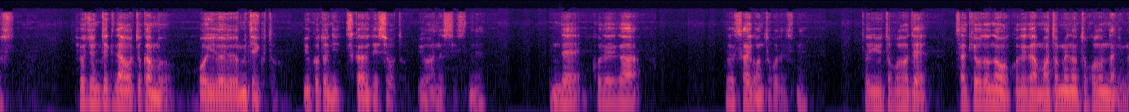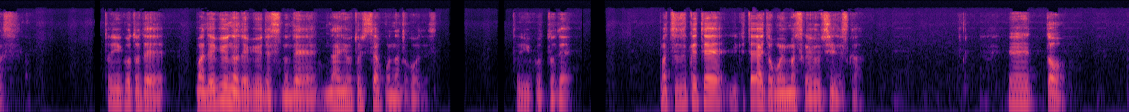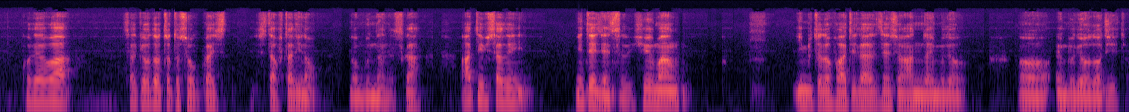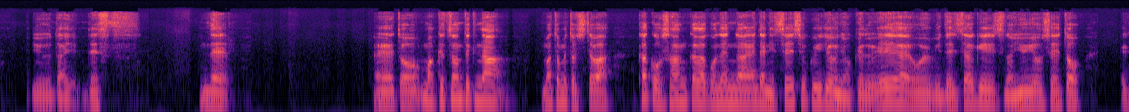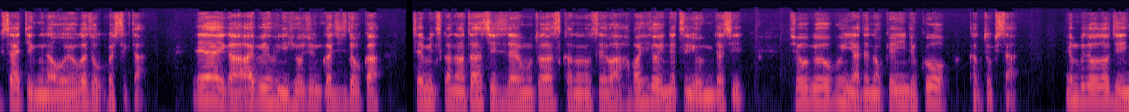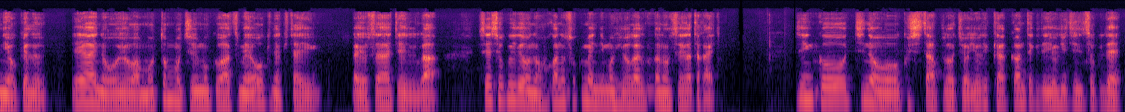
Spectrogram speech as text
標準的なアウトカムをいろいろ見ていくということに使うでしょうという話ですね。で、これが、これ最後のところですね。というところで、先ほどのこれがまとめのところになります。ということで、まあ、レビューのレビューですので、内容としてはこんなところです。ということで、まあ、続けていきたいと思いますが、よろしいですか？えー、っと、これは先ほどちょっと紹介した2人の論文なんですが、 artificial intelligence、human in vitro fertilization embryo embryology という題です。で、えーとまあ、結論的なまとめとしては、過去3から5年の間に生殖医療における AI およびデジタル技術の有用性とエキサイティングな応用が増加してきた。AI が IVF に標準化、自動化、精密化の新しい時代をもたらす可能性は幅広い熱意を生み出し、商業分野での権威力を獲得した。エンブリオロジーにおける AI の応用は最も注目を集め大きな期待が寄せられているが、生殖医療の他の側面にも広がる可能性が高いと。人工知能を駆使したアプローチはより客観的でより迅速で、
